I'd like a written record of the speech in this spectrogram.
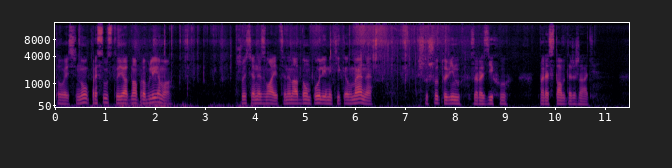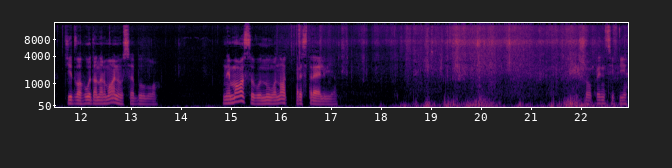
Тобто, ну, присутствує одна проблема. Щось я не знаю, це не на одному полі, не тільки в мене. Що що то він зараз їх перестав держати. Ті два года нормально все було. Не масово, ну вона пристрелює. Що, в принципі,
